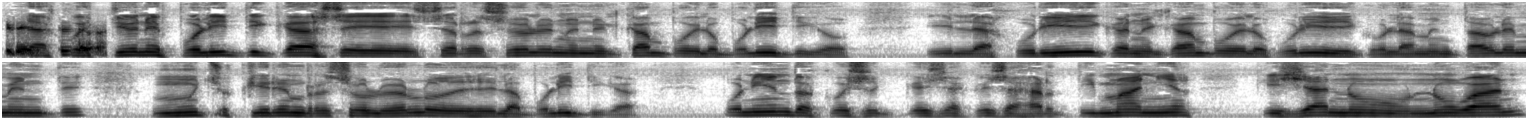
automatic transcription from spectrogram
Las cuestiones políticas se, se resuelven en el campo de lo político y la jurídica en el campo de lo jurídico. Lamentablemente, muchos quieren resolverlo desde la política poniendo aquellas, esas artimañas que ya no, no van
